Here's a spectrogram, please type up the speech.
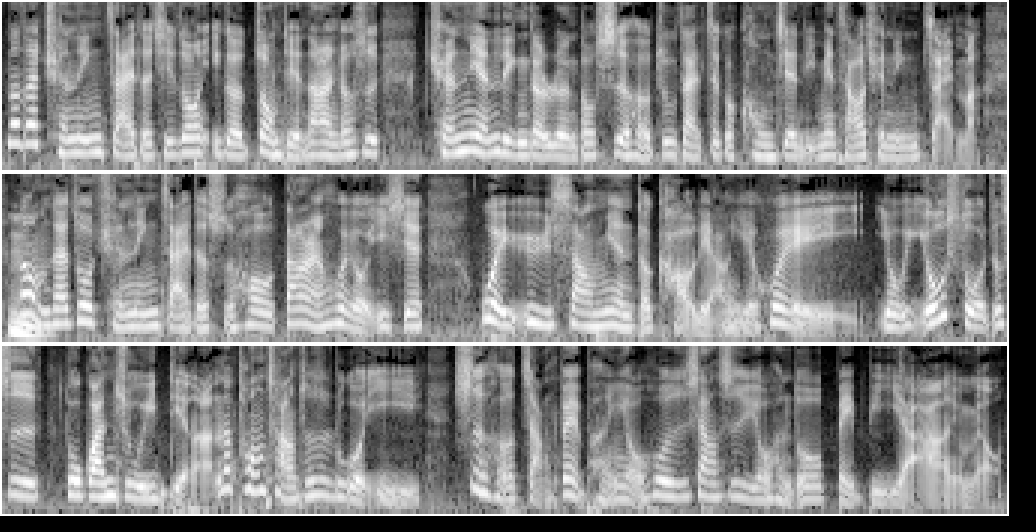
那在全龄宅的其中一个重点，当然就是全年龄的人都适合住在这个空间里面才叫全龄宅嘛。那我们在做全龄宅的时候，当然会有一些卫浴上面的考量，也会有有所就是多关注一点啊。那通常常就是如果以适合长辈朋友，或者是像是有很多 baby 啊，有没有？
